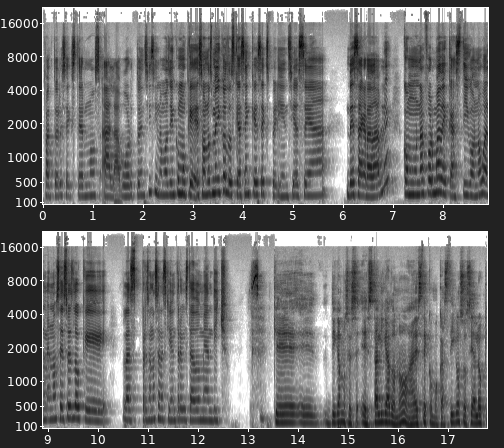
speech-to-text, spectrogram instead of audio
factores externos al aborto en sí, sino más bien como que son los médicos los que hacen que esa experiencia sea desagradable como una forma de castigo, ¿no? O al menos eso es lo que las personas a las que yo he entrevistado me han dicho. Que, eh, digamos, está ligado, ¿no? A este como castigo social, ok,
